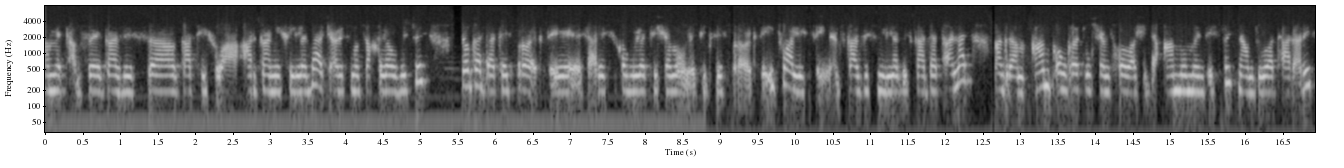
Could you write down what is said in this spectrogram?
ამ ეტაპზე გაზის გათიშვა არ განიხილება აჭარის მოსახლეობისთვის. ზოგადად ეს პროექტი, ეს არის კომუნიკის შემოვლითი გზის პროექტი, ითვალისწინებს გაზის მილების გადატანას, მაგრამ ამ კონკრეტულ შემთხვევაში და ამ მომენტისთვის ნამდვილად არ არის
